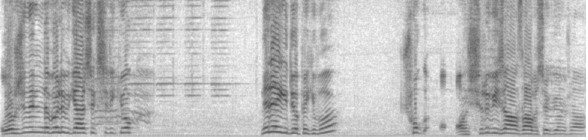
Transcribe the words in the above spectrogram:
Orijinalinde böyle bir gerçekçilik yok. Nereye gidiyor peki bu? Çok aşırı vicdan azabı çekiyorum şu an.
